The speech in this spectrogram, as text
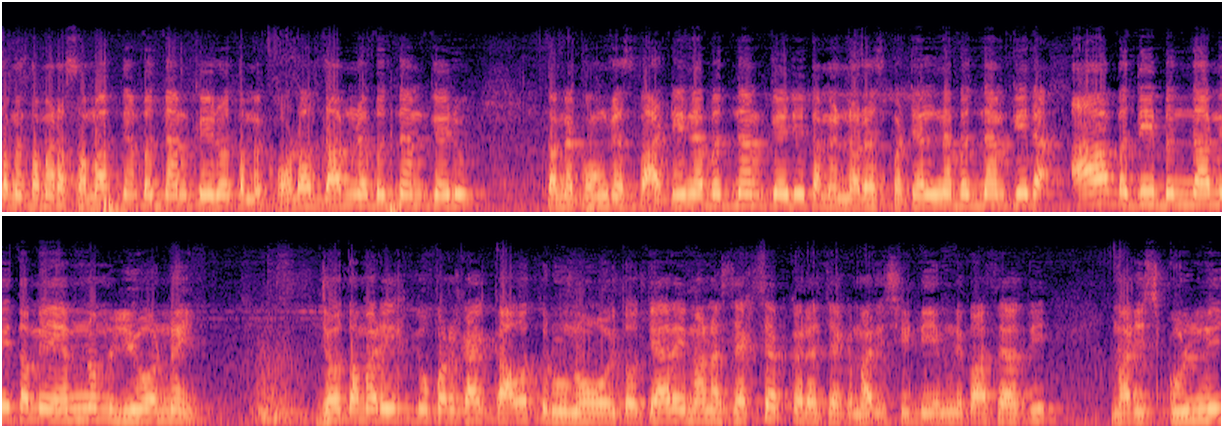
તમે તમારા સમાજને બદનામ કર્યો, તમે ખોડલધામને બદનામ કર્યું, તમે કોંગ્રેસ પાર્ટીને બદનામ કરી, તમે નરેશ પટેલને બદનામ કર્યા. આ બધી બદનામી તમે એમનેમ લ્યો નહીં. જો તમારી ઉપર કાંઈક કાવતરું ન હોય તો ત્યારે માણસ એક્સેપ્ટ કરે છે કે મારી સીડી એમની પાસે હતી. મારી સ્કૂલની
